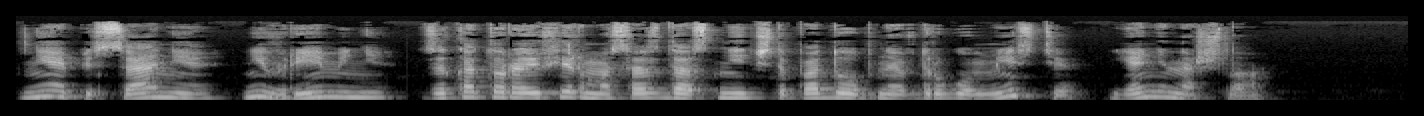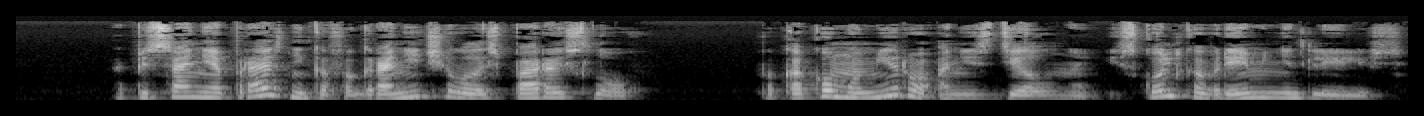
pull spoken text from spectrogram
ни описания, ни времени, за которое фирма создаст нечто подобное в другом месте, я не нашла. Описание праздников ограничивалось парой слов. По какому миру они сделаны и сколько времени длились.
